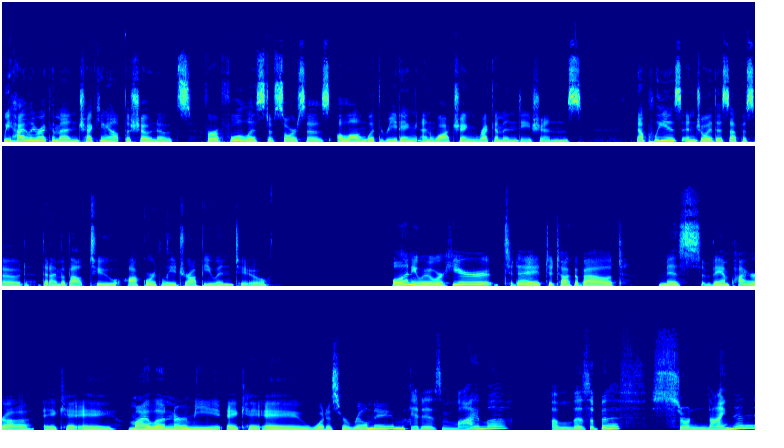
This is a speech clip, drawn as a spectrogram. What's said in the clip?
We highly recommend checking out the show notes for a full list of sources, along with reading and watching recommendations. Now, please enjoy this episode that I'm about to awkwardly drop you into. Well, anyway, we're here today to talk about Miss Vampira, aka Mila Nurmi, aka what is her real name? It is Mila Elizabeth Surninen,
